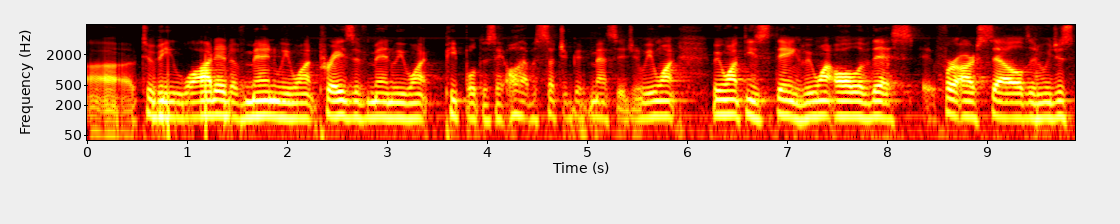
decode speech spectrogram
uh, to be lauded of men. We want praise of men. We want people to say, "Oh, that was such a good message." And we want, we want these things. We want all of this for ourselves, and we just.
